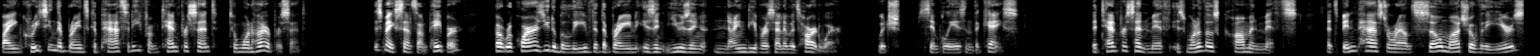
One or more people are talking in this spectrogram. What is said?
by increasing the brain's capacity from 10% to 100%. This makes sense on paper, but requires you to believe that the brain isn't using 90% of its hardware, which simply isn't the case. The 10% myth is one of those common myths that's been passed around so much over the years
